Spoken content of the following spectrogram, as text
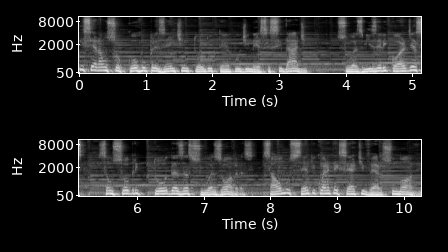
e será um socorro presente em todo o tempo de necessidade. Suas misericórdias são sobre todas as suas obras. Salmo 147, verso 9.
